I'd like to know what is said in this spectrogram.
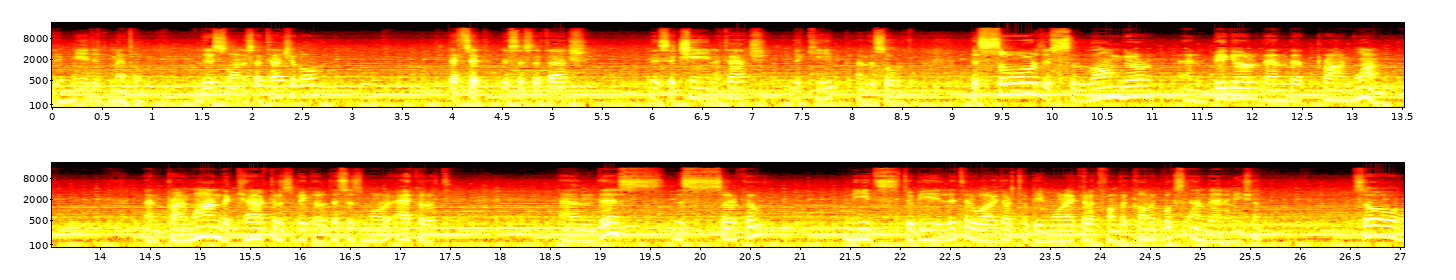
They made it metal. This one is attachable. That's it. This is attached. There's a chain attached. The cape and the sword. The sword is longer and bigger than the prime one. And prime one the character is bigger. This is more accurate. And this this circle needs to be a little wider to be more accurate from the comic books and the animation. So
